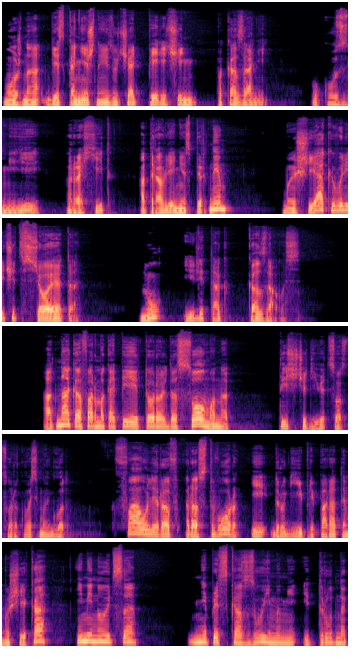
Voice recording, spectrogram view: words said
Можно бесконечно изучать перечень показаний. Укус змеи, рахит, отравление спиртным Мышьяк вылечит все это. Ну, или так казалось. Однако фармакопеи Торальда Солмана 1948 год Фаулеров раствор и другие препараты мышьяка именуются непредсказуемыми и трудно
